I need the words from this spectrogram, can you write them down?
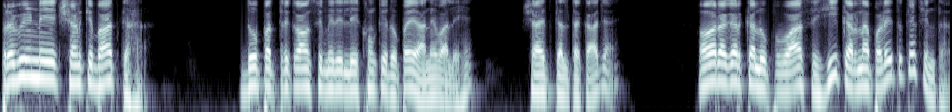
प्रवीण ने एक क्षण के बाद कहा, दो पत्रिकाओं से मेरे लेखों के रुपए आने वाले हैं। शायद कल तक आ जाएँ। और अगर कल उपवास ही करना पड़े तो क्या चिंता?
